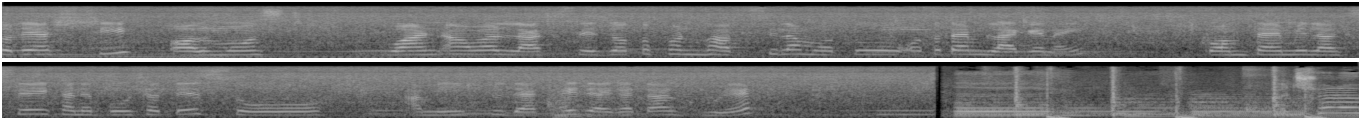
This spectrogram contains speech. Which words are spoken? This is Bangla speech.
চলে আসছি। অলমোস্ট ওয়ান আওয়ার লাগছে। যতক্ষণ ভাবছিলাম অত অত টাইম লাগে নাই। কম টাইমে লাগছে এখানে পৌঁছাতে। তো আমি একটু দেখাই জায়গাটা ঘুরে। I try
